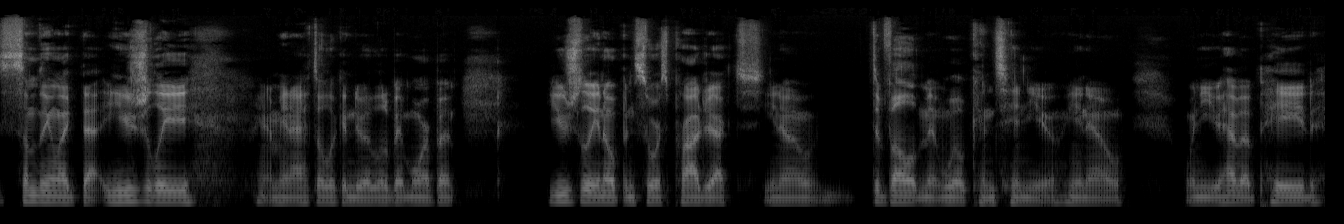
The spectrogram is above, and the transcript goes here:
something like that. Usually i mean i have to look into it a little bit more but usually an open source project you know development will continue you know. When you have a paid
